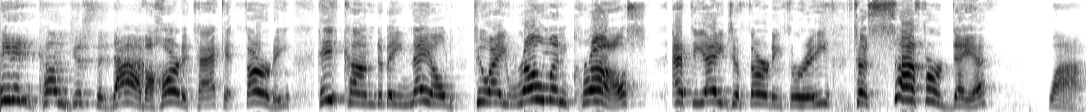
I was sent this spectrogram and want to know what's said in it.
He didn't come just to die of a heart attack at 30. He come to be nailed to a Roman cross at the age of 33 to suffer death. Why?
